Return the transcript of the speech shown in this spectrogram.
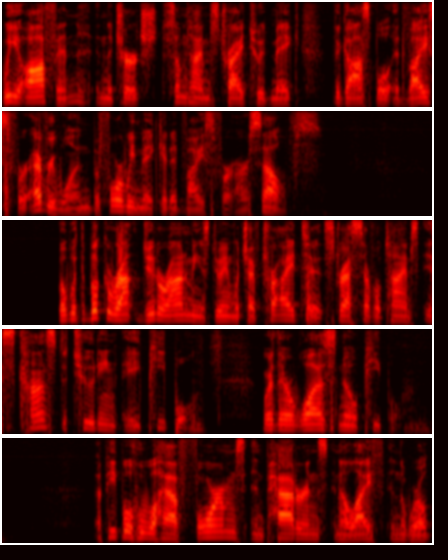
We often in the church sometimes try to make the gospel advice for everyone before we make it advice for ourselves. But what the book of Deuteronomy is doing, which I've tried to stress several times, is constituting a people where there was no people. A people who will have forms and patterns in a life in the world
